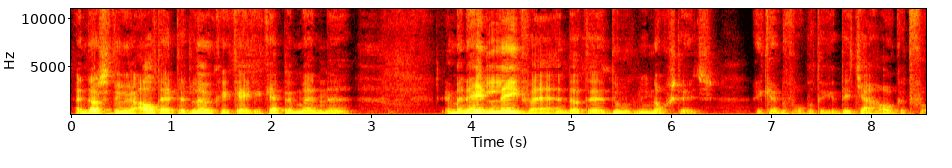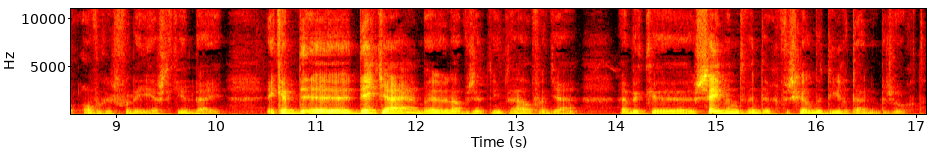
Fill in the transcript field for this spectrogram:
en dat is natuurlijk altijd het leuke. Kijk, ik heb in mijn, in mijn hele leven, hè, en dat doe ik nu nog steeds. Ik heb bijvoorbeeld, tegen- dit jaar hou ik het voor- overigens voor de eerste keer bij. Ik heb eh, dit jaar, we, nou we zitten nu op de helft van het jaar, heb ik eh, 27 verschillende dierentuinen bezocht.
